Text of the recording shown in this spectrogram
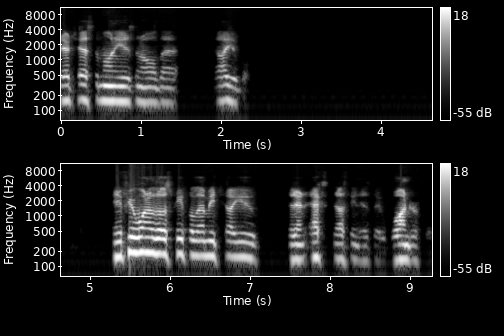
their testimony isn't all that valuable. And if you're one of those people, let me tell you that an X nothing is a wonderful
